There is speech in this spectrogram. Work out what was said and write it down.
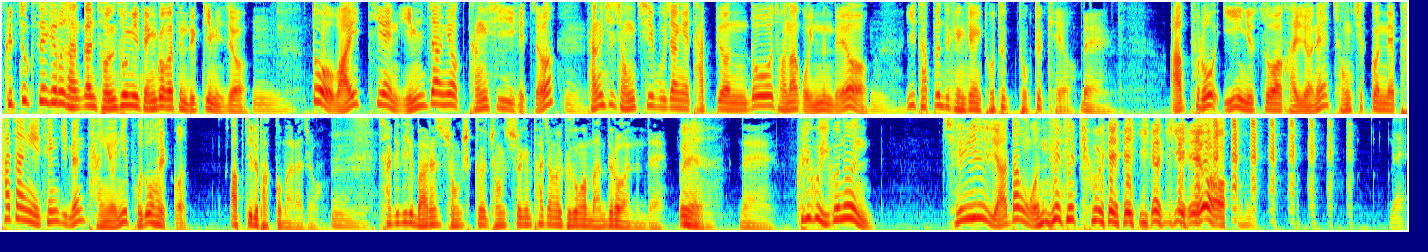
그쪽 세계로 잠깐 전송이 된 것 같은 느낌이죠. 음. 또 YTN 임장혁 당시겠죠. 음. 당시 정치부장의 답변도 전하고 있는데요. 음. 이 답변도 굉장히 독특, 독특해요. 네. 앞으로 이 뉴스와 관련해 정치권 내 파장이 생기면 당연히 보도할 것. 앞뒤를 바꿔 말하죠. 음. 자기들이 말해서 정치, 정치적인 파장을 그동안 만들어 왔는데. 네. 네. 그리고 이거는 제일 야당 원내대표의 이야기예요. 네.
